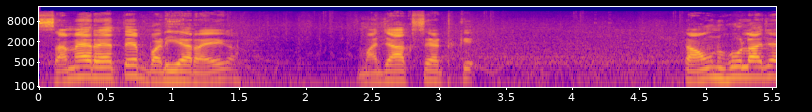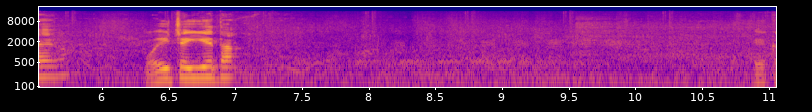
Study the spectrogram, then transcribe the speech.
समय रहते बढ़िया रहेगा। मज़ाक से अटके टाउन हॉल आ जाएगा, वही चाहिए था। एक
